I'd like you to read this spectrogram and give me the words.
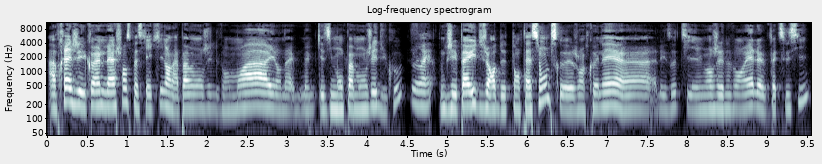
Après, j'ai eu quand même de la chance parce qu'Aki, il en a pas mangé devant moi, il en a même quasiment pas mangé, du coup. Ouais. Donc j'ai pas eu de genre de tentation parce que j'en connais euh, les autres ils mangeaient devant elle pas de souci.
